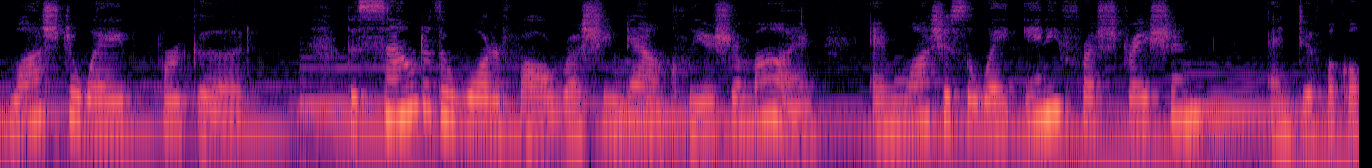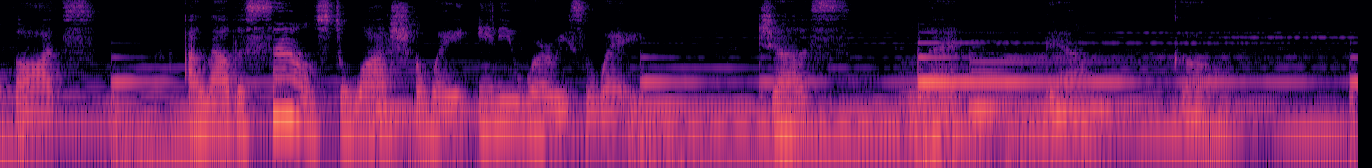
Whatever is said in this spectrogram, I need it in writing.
washed away for good. The sound of the waterfall rushing down clears your mind and washes away any frustration and difficult thoughts. Allow the sounds to wash away any worries away. Just let them go.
